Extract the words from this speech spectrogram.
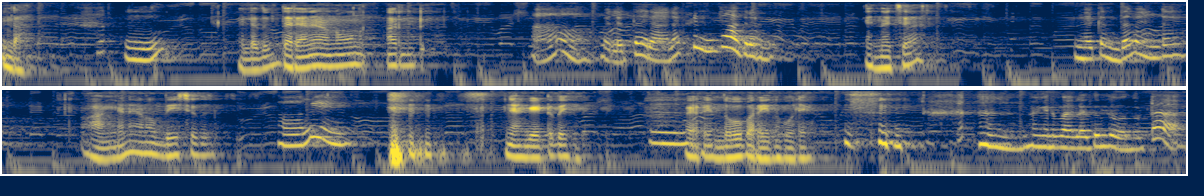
എന്താ? വല്ലതും തരാനാണോന്ന് അറിഞ്ഞിട്ട്. ആ വല്ലതും തരാനൊക്കെ ഉണ്ട് ആഗ്രഹം. എന്നുവെച്ചാ? നിങ്ങൾക്ക് എന്താ വേണ്ടേ? അങ്ങനെയാണോ ഉദ്ദേശിച്ചത്. ഞാൻ കേട്ടതേ. വേറെ എന്തോ പറയുന്ന പോലെ. അങ്ങനെ പലതും തോന്നൂട്ടാ.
